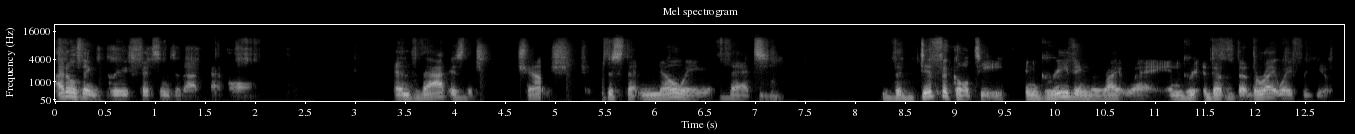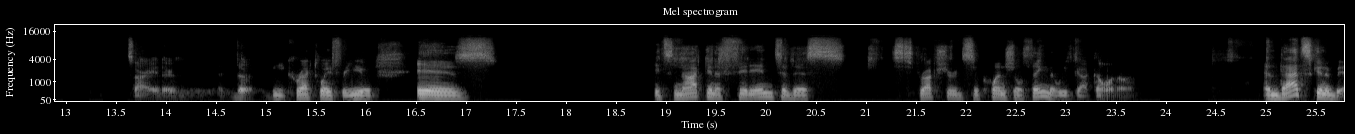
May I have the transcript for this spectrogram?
I don't think grief fits into that at all. And that is the challenge, just that knowing that the difficulty in grieving the right way, in gr- the, the, the right way for you, sorry, the, the correct way for you is it's not going to fit into this structured sequential thing that we've got going on. And that's going to be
